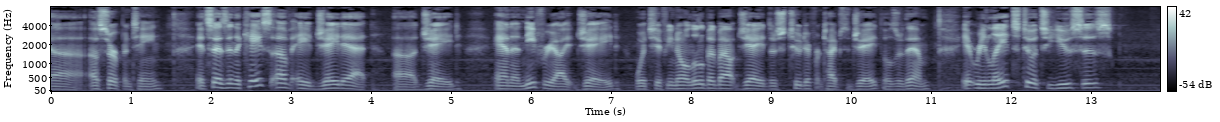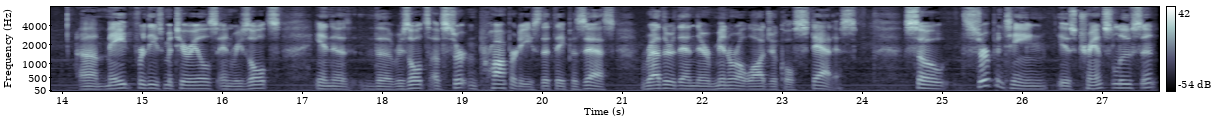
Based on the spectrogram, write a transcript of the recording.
uh, a serpentine. It says in the case of a jadeite uh, jade and a nephrite jade, which, if you know a little bit about jade, there's two different types of jade. Those are them. It relates to its uses uh, made for these materials and results in the, the results of certain properties that they possess rather than their mineralogical status. So, serpentine is translucent,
